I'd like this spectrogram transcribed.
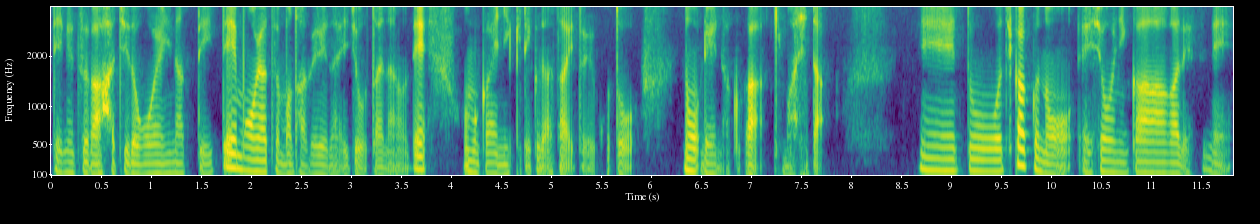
で、熱が8度超えになっていて、もうおやつも食べれない状態なので、お迎えに来てくださいということの連絡が来ました。えっ、ー、と、近くの小児科がですね、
